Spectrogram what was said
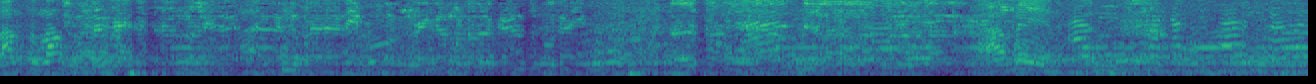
Langsung langsung. Mereka sedang melihat keberadaan ibu, mereka mendoakan semoga ibu selalu dalam lindungan Allah Subhanahu Wa Taala. Amin. Amin. Terima kasih Pak.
